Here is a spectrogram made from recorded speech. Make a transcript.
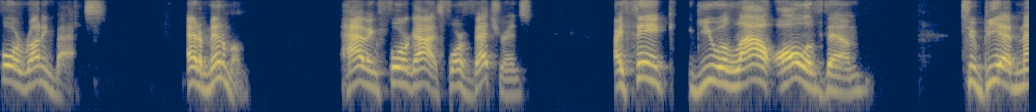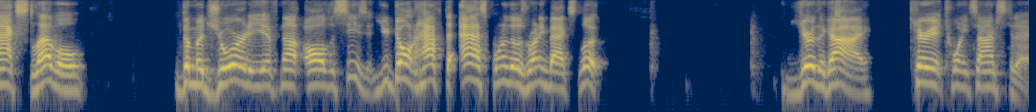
four running backs at a minimum, having four guys, four veterans, I think you allow all of them to be at max level the majority, if not all the season. You don't have to ask one of those running backs, look, you're the guy, carry it 20 times today.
